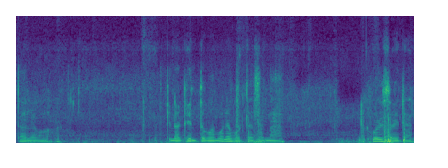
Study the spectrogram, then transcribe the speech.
তাহলে হয়। কিন্তু আমার মনে পড়তেছে না। পরিচয় দেন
